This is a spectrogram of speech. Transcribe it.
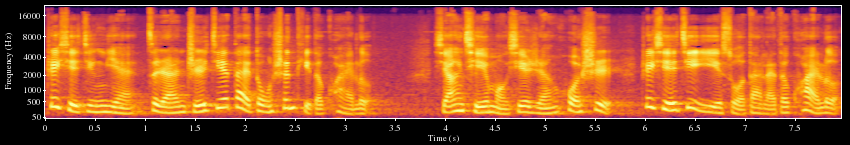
这些经验自然直接带动身体的快乐。想起某些人或事，这些记忆所带来的快乐，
